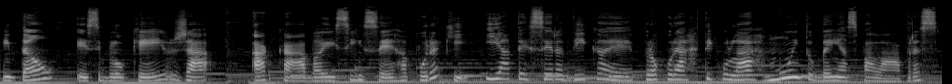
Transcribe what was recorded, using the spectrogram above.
Então, esse bloqueio já acaba e se encerra por aqui. E a terceira dica é procurar articular muito bem as palavras,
